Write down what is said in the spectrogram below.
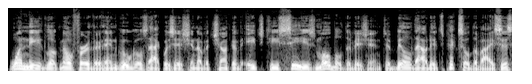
One need look no further than Google's acquisition of a chunk of HTC's mobile division to build out its Pixel devices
